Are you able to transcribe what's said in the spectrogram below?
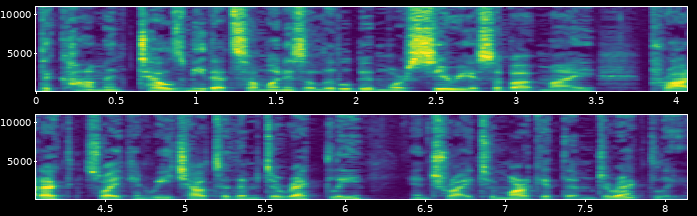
The comment tells me that someone is a little bit more serious about my product, so I can reach out to them directly and try to market them directly.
